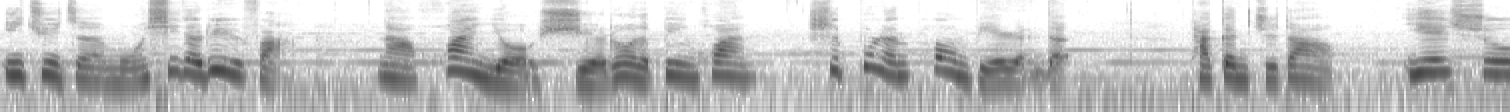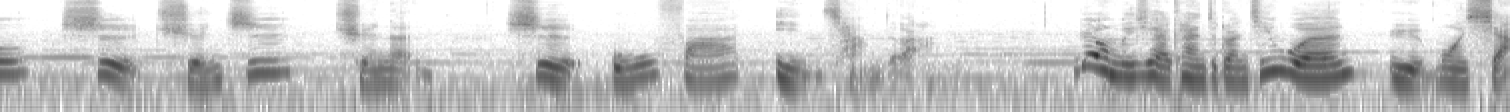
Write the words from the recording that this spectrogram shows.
依据着摩西的律法，那患有血肉的病患是不能碰别人的。他更知道，耶稣是全知全能，是无法隐藏的啊。让我们一起来看这段经文与默想，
